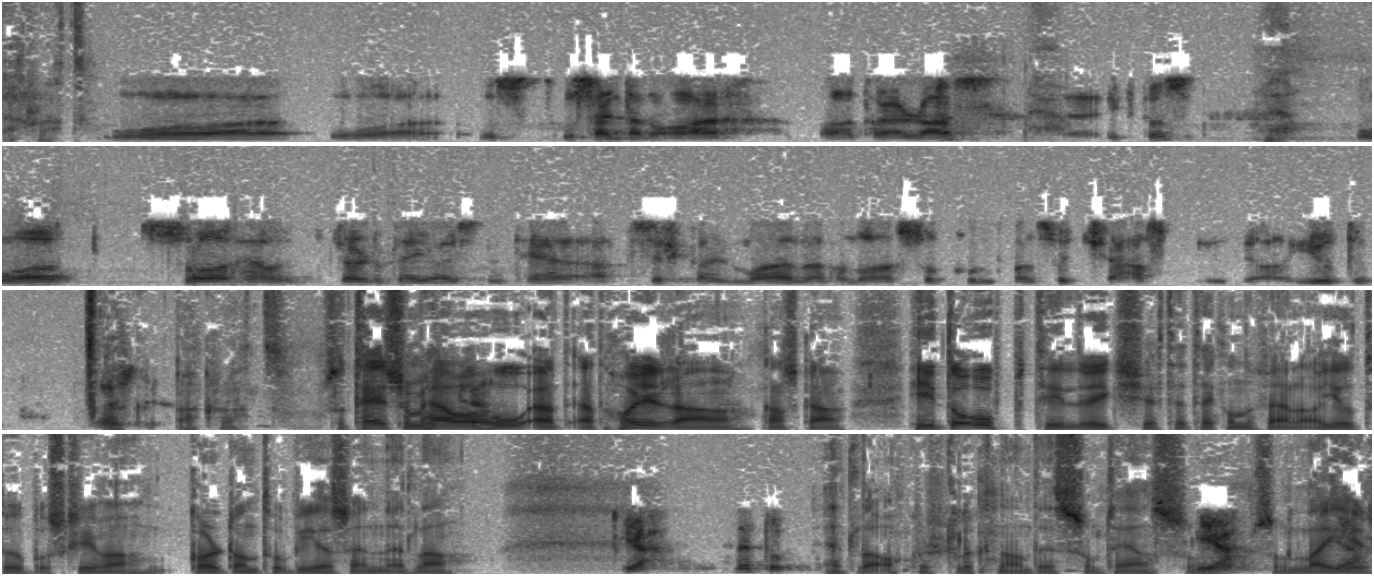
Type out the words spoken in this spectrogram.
Akkurat. Og, og, og, og då det ta ras ras, iktus. Ja. Og så har gjør det ble i østen til at cirka en måned at han var så kunne man suttje på YouTube. Akkurat. Så det som har ho at at høyra ganska hita upp til vikskiftet, det kan du færa av YouTube og skriva Gordon Tobiasen eller Ja, nettopp. Eller akkurat luknande som det er som, ja. som leier.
